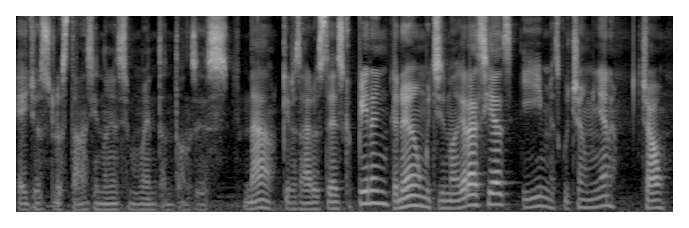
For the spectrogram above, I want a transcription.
ellos lo estaban haciendo en ese momento. Entonces, nada, quiero saber ustedes qué opinan. De nuevo, muchísimas gracias y me escuchan mañana. Chao.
